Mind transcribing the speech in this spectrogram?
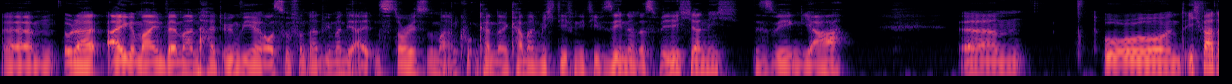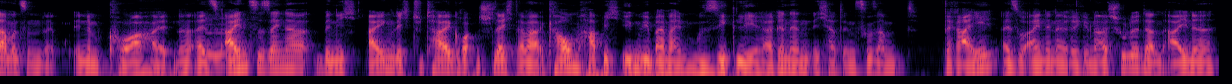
Ähm, oder allgemein, wenn man halt irgendwie herausgefunden hat, wie man die alten Stories so mal angucken kann, dann kann man mich definitiv sehen und das will ich ja nicht. Deswegen ja. Ähm, und ich war damals in, in einem Chor halt, ne? Als Mhm. Einzelsänger bin ich eigentlich total grottenschlecht, aber kaum habe ich irgendwie bei meinen Musiklehrerinnen, ich hatte insgesamt drei, also eine in der Regionalschule, dann eine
